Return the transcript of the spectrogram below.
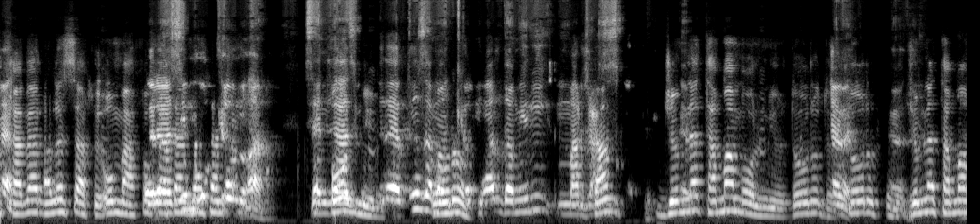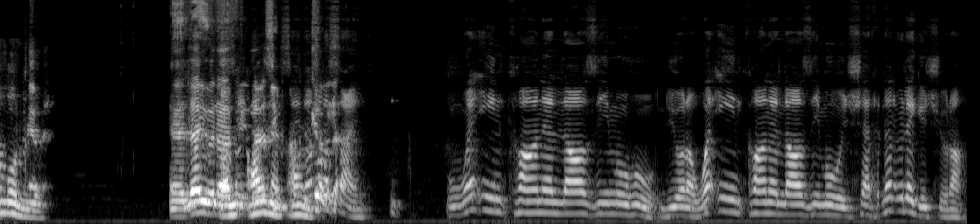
Heh. haber alırsak o Ve mahfufeten lazimuhu zaten Sen lazım Olmuyor. da yaptığın zaman kevnuhan damiri marcasız. cümle tamam olmuyor. Doğrudur. Evet. Doğru. Evet. Cümle tamam olmuyor. E, La yunafi Aynen, aynen. Ve in kana lazimuhu diyor. Ve in kana lazimuhu şerhden öyle geçiyor ha.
